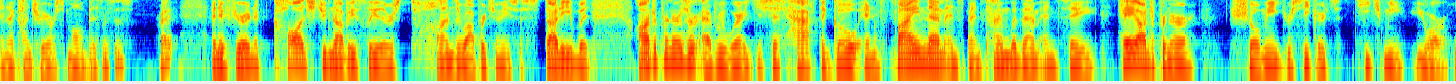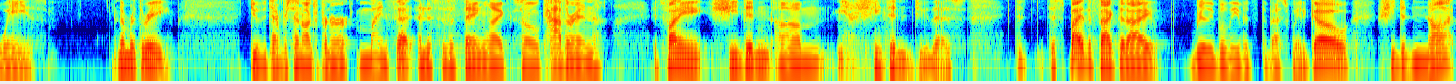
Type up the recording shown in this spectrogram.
in a country are small businesses, right? And if you're in a college student, obviously there's tons of opportunities to study, but entrepreneurs are everywhere. You just have to go and find them and spend time with them and say, hey, entrepreneur, show me your secrets, teach me your ways. Number three, do the 10% entrepreneur mindset. And this is a thing like, so Catherine, it's funny, she didn't, um, she didn't do this. D- despite the fact that I really believe it's the best way to go. She did not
